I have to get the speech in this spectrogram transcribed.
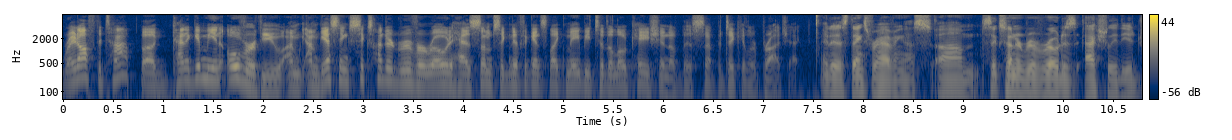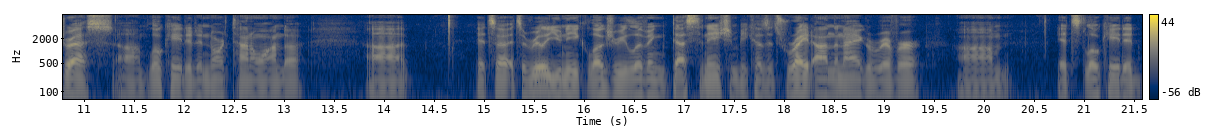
right off the top, uh, kind of give me an overview. I'm, I'm, guessing 600 River Road has some significance, like maybe to the location of this uh, particular project. It is. Thanks for having us. Um, 600 River Road is actually the address um, located in North Tonawanda. It's a it's a really unique luxury living destination because it's right on the Niagara River. Um, it's located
